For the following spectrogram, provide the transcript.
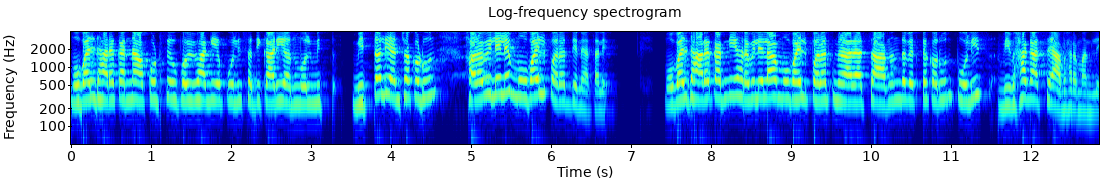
मोबाईल धारकांना अकोटचे उपविभागीय पोलीस अधिकारी अनमोल मित्तल यांच्याकडून हरविलेले मोबाईल परत देण्यात आले. मोबाईल धारकांनी हरविलेला मोबाईल परत मिळाल्याचा आनंद व्यक्त करून पोलीस विभागाचे आभार मानले.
